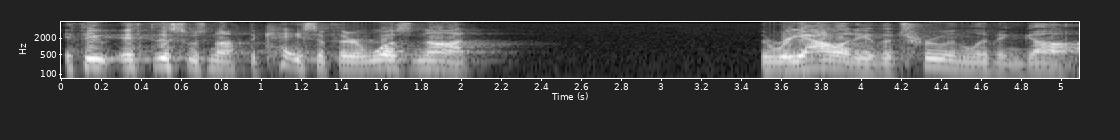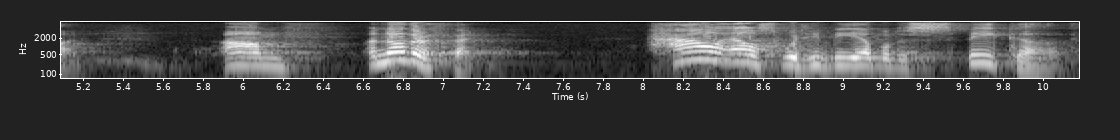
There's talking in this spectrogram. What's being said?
if, he, if this was not the case, if there was not the reality of the true and living God? Um, another thing, how else would he be able to speak of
